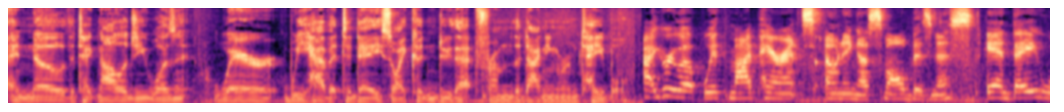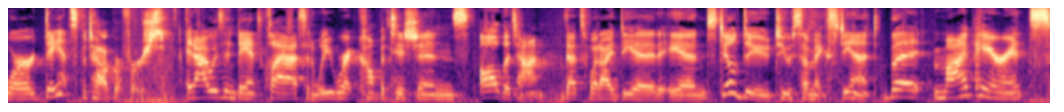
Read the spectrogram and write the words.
And no, the technology wasn't where we have it today, so I couldn't do that from the dining room table. I grew up with my parents owning a small business, and they were dance photographers. And I was in dance class, and we were at competitions all the time. That's what I did, and still do to some extent. But my parents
